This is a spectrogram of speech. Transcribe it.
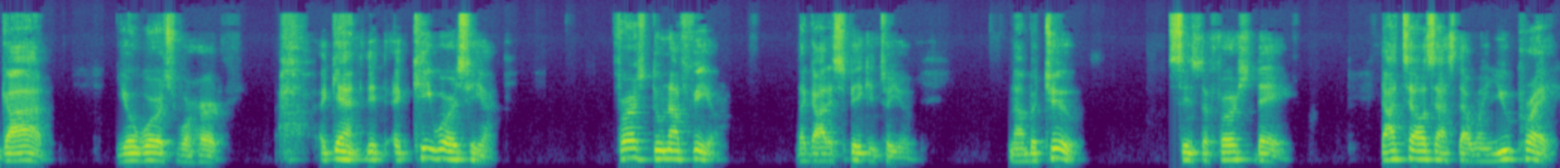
god your words were heard. Again the key words here. First do not fear that god is speaking to you. Number two since the first day God tells us that when you pray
